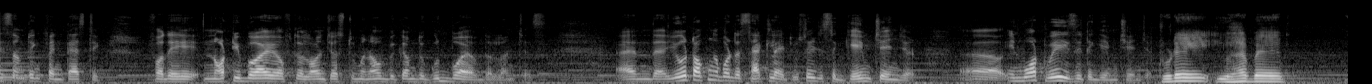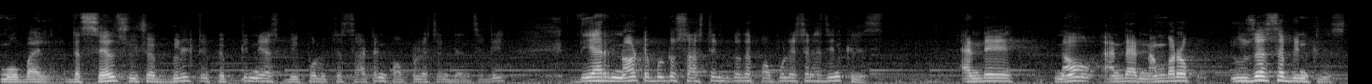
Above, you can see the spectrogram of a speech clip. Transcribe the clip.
is something fantastic for the naughty boy of the launches to now become the good boy of the launches. And uh, you were talking about the satellite, you said it is a game changer. Uh, in what way is it a game changer? Today you have a mobile. The cells which were built 15 years before with a certain population density, they are not able to sustain because the population has increased. And they now and the number of users have increased.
